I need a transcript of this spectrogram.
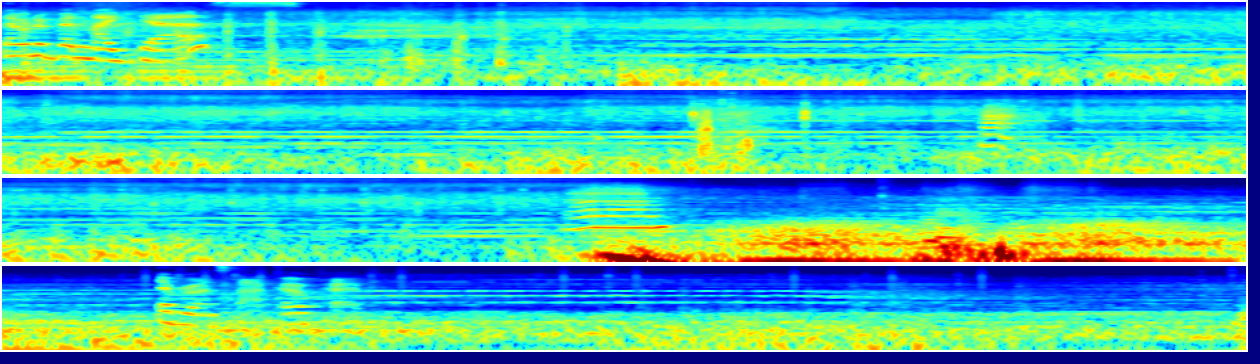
That would have been my guess. You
